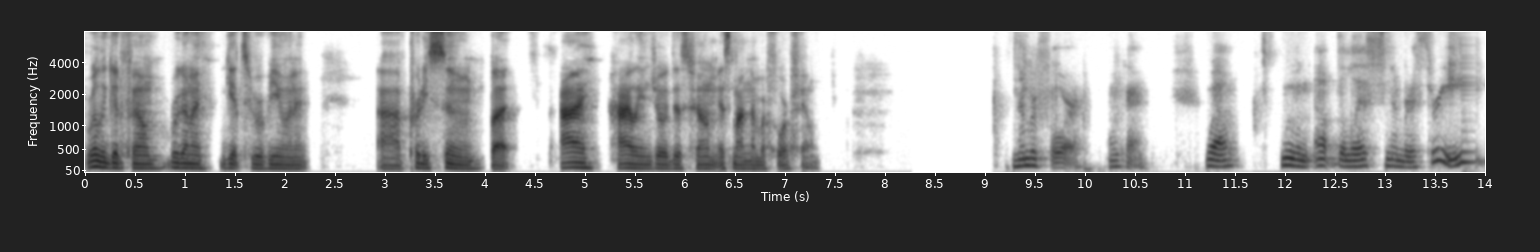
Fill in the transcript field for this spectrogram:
really good film. We're gonna get to reviewing it uh, pretty soon, but I highly enjoyed this film. It's my number four film. Number four. Okay. Well, moving up the list, number three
